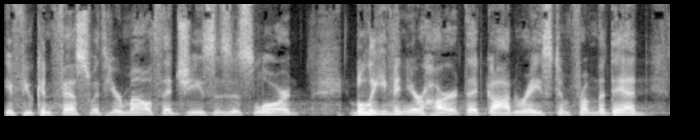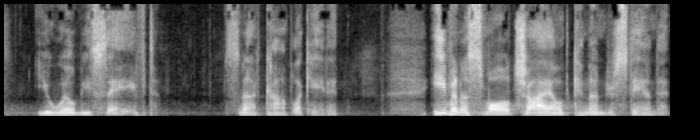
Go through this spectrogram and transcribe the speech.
If you confess with your mouth that Jesus is Lord, believe in your heart that God raised him from the dead, you will be saved. It's not complicated. Even a small child can understand it.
